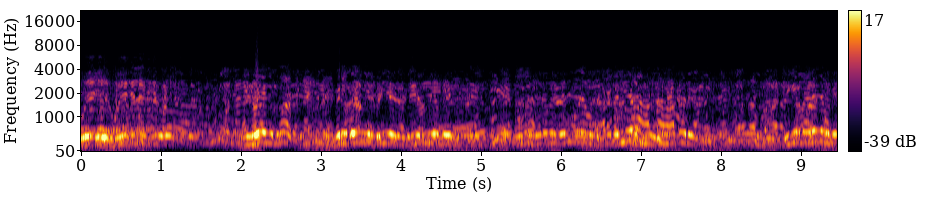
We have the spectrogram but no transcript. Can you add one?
হয়ে গেলে হয়ে গেলে হয়ে বেরিয়ে যাবে।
